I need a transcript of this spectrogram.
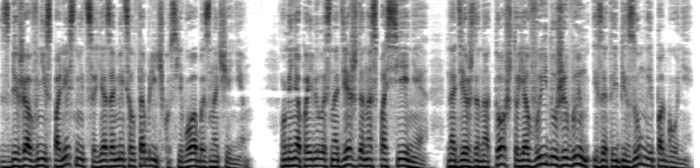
Сбежав вниз по лестнице, я заметил табличку с его обозначением. У меня появилась надежда на спасение, надежда на то, что я выйду живым из этой безумной погони.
